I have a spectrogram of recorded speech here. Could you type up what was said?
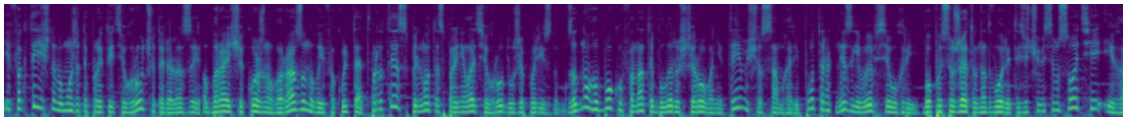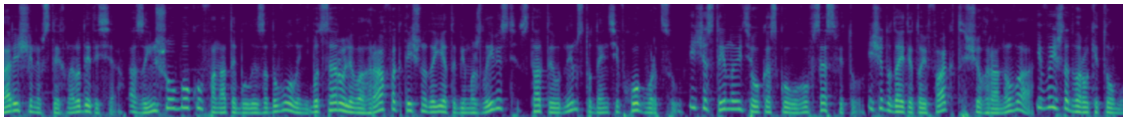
І фактично ви можете пройти цю гру 4 рази, обираючи кожного разу новий факультет. Проте спільнота сприйняла цю гру дуже по-різному. З одного боку, фанати були розчаровані тим, що сам Гаррі Поттер не з'явився у грі, бо по сюжету на дворі 1800 і Гаррі ще не встиг народитися. А з іншого боку, фанати були задоволені, бо ця рольова гра фактично дає тобі можливість стати одним студентів Хогвартсу і частиною цього казкового всесвіту. І ще додайте той факт, що гра нова і вийшла два роки тому.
